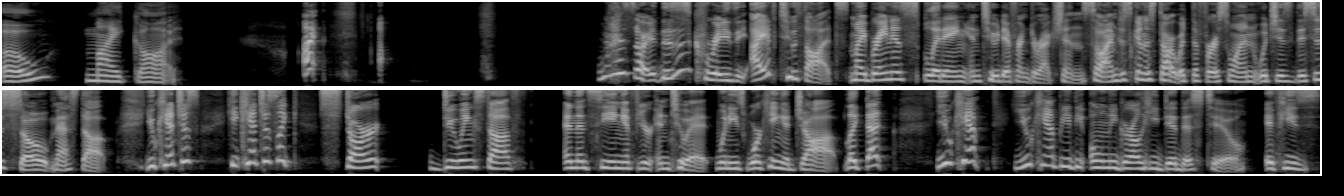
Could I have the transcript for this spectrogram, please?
Oh my god. I I Sorry, this is crazy. I have two thoughts. My brain is splitting in two different directions. So I'm just going to start with the first one, which is this is so messed up. You can't just he can't just like start doing stuff and then seeing if you're into it when he's working a job. Like that you can't you can't be the only girl he did this to if he's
